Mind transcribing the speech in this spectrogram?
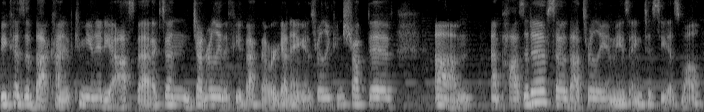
because of that kind of community aspect. And generally, the feedback that we're getting is really constructive um, and positive. So that's really amazing to see as well.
